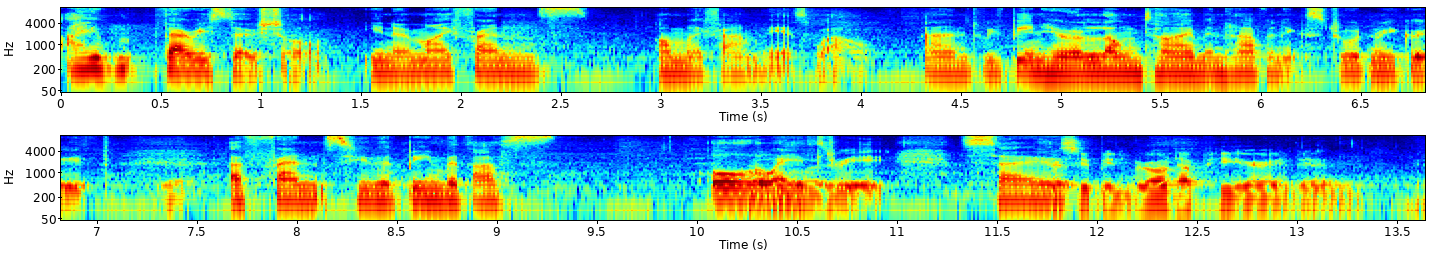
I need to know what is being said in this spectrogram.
I'm very social. You know, my friends are my family as well. And we've been here a long time and have an extraordinary group Yeah. of friends who have been with us all the way the through. So because you've been brought up here, and then yeah.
